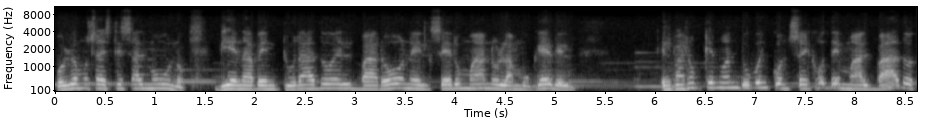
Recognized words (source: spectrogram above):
volvemos a este Salmo 1, bienaventurado el varón, el ser humano, la mujer, el, el varón que no anduvo en consejo de malvados,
